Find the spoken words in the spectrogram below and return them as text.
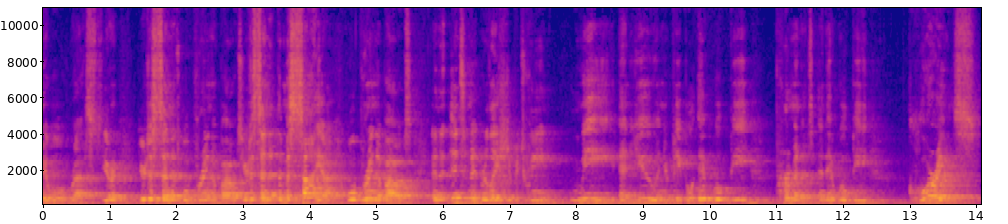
They will rest. Your, your descendants will bring about, your descendant, the Messiah, will bring about an intimate relationship between me and you and your people. It will be permanent and it will be glorious.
